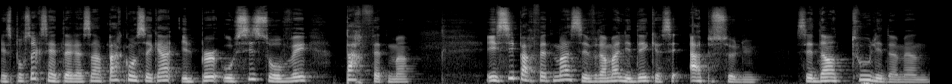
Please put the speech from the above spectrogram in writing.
Et c'est pour ça que c'est intéressant. Par conséquent, il peut aussi sauver parfaitement. Et ici, parfaitement, c'est vraiment l'idée que c'est absolu. C'est dans tous les domaines.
